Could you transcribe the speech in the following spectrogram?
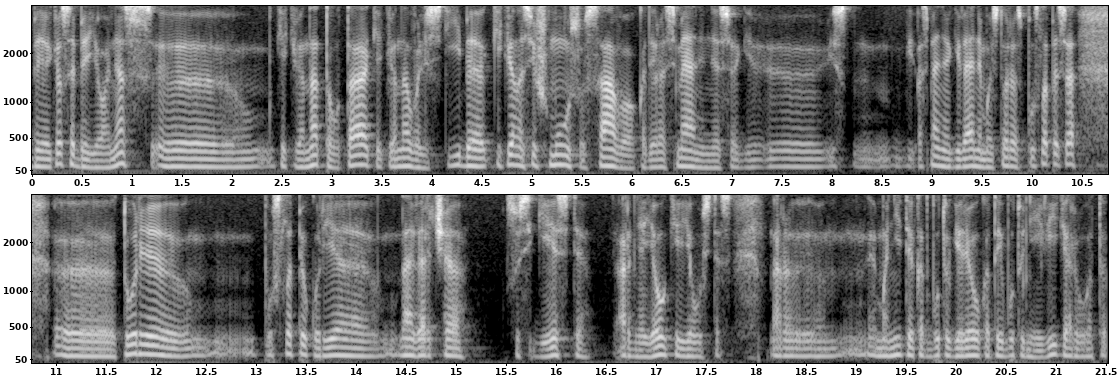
Be jokios abejonės, kiekviena tauta, kiekviena valstybė, kiekvienas iš mūsų savo, kad ir asmeninio gyvenimo istorijos puslapiuose, turi puslapių, kurie na, verčia susigėsti, ar nejaukiai jaustis, ar e, manyti, kad būtų geriau, kad tai būtų neįvykę, ar vat,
